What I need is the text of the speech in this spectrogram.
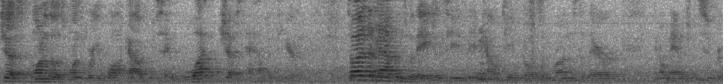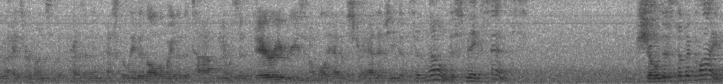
just one of those ones where you walk out and you say, what just happened here? So as it happens with agencies, the account team goes and runs to their know, management supervisor, to the president, escalated all the way to the top, and there was a very reasonable head of strategy that said, no, this makes sense. Show this to the client.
